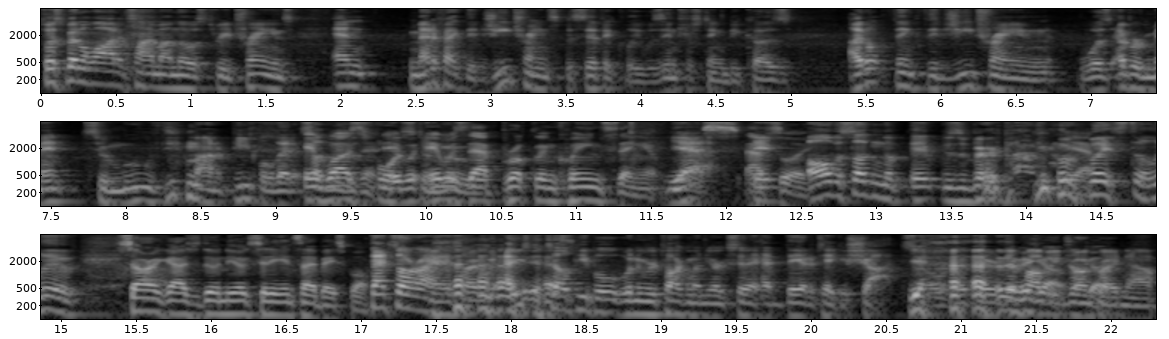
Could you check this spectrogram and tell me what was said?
So I spent a lot of time on those three trains. And matter of fact, the G train specifically was interesting because I don't think the G train was ever meant to move the amount of people that it, It wasn't. Was It, forced wa- to it was that Brooklyn Queens thing. It- Yeah. Yes, It- absolutely. all of a sudden, the, it was a very popular Yeah. place to live. Sorry, guys, we're doing New York City inside baseball. That's all right. That's all right. I used to tell people when we were talking about New York City, I had, they had to take a shot. So Yeah. they're, they're probably go. drunk Good. right now.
